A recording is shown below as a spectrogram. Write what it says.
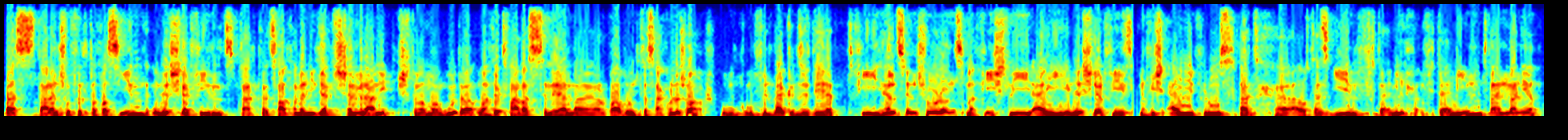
بس تعال نشوف التفاصيل. initial fees بتاعت 89 دي هتشال من عليك هتبقى موجودة وهتدفع بس اللي هي 4.9 كل شهر. وفي ال package ديت في health insurance مفيش ليه أي initial fees مفيش أي فلوس فتح أو تسجيل في تأمين في تأمين في ألمانيا.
